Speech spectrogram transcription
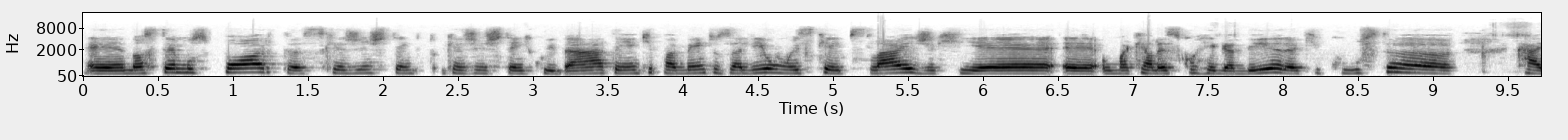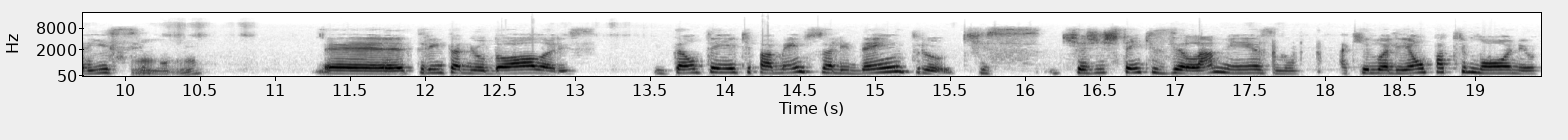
É, nós temos portas que a, gente tem, que a gente tem que cuidar, tem equipamentos ali, um escape slide, que é, é uma aquela escorregadeira que custa caríssimo, uhum. é, 30 mil dólares. Então, tem equipamentos ali dentro que, que a gente tem que zelar mesmo. Aquilo ali é um patrimônio.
